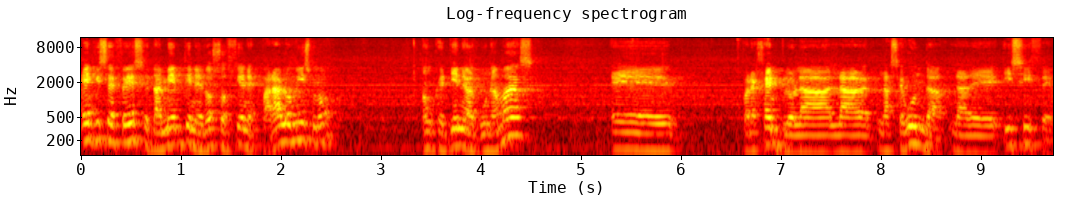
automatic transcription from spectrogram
XFS también tiene dos opciones para lo mismo, aunque tiene alguna más. Eh, por ejemplo, la, segunda, la de ISICE,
